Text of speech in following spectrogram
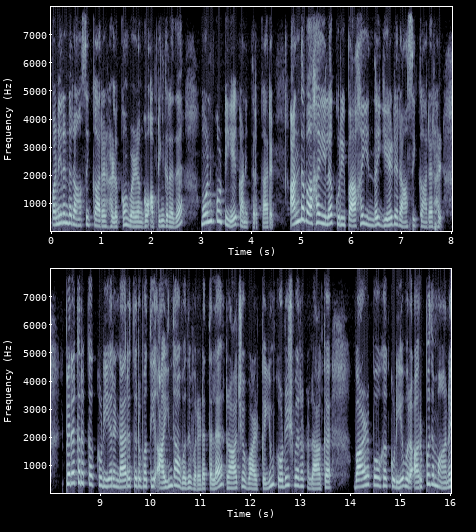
பன்னிரெண்டு ராசிக்காரர்களுக்கும் வழங்கும் அப்படிங்கிறத முன்கூட்டியே கணித்திருக்காரு. அந்த வகையில் குறிப்பாக இந்த ஏழு ராசிக்காரர்கள். பிறக்கிருக்கக்கூடிய ரெண்டாயிரத்தி இருபத்தி ஐந்தாவது வருடத்தில் ராஜ வாழ்க்கையும் கோடீஸ்வரர்களாக வாழப்போகக்கூடிய ஒரு அற்புதமான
